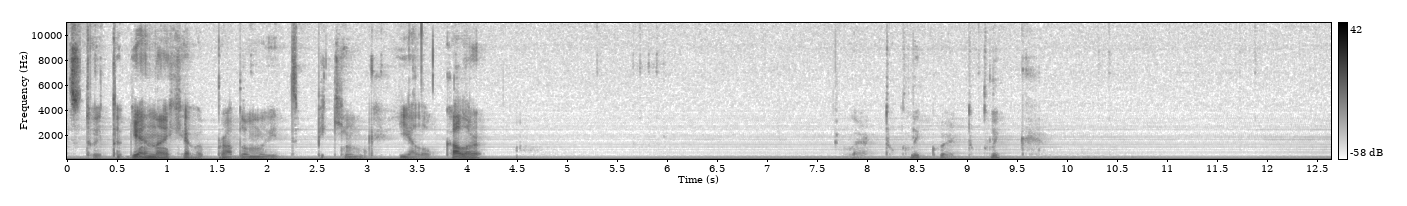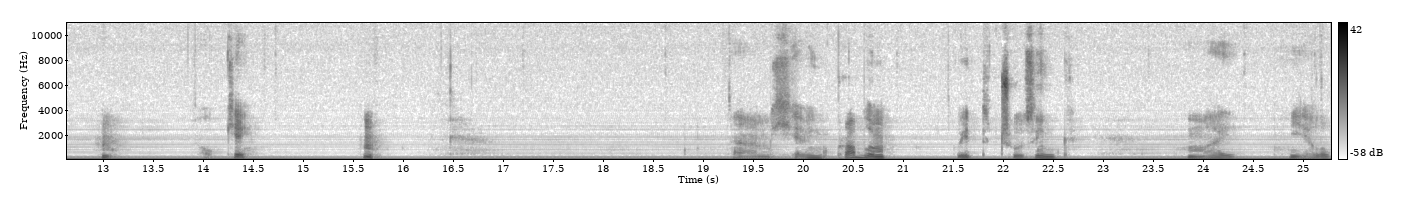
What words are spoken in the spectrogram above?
let's do it again. I have a problem with picking yellow color. Where to click where to click hmm. Okay hmm. I'm having problem with choosing my yellow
